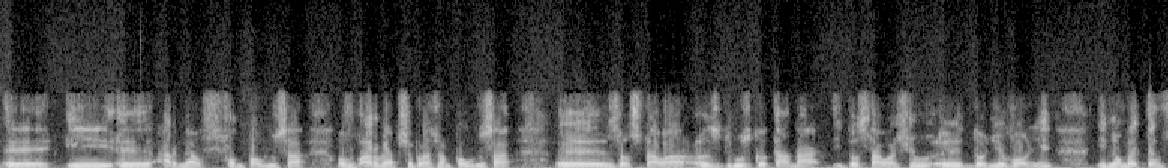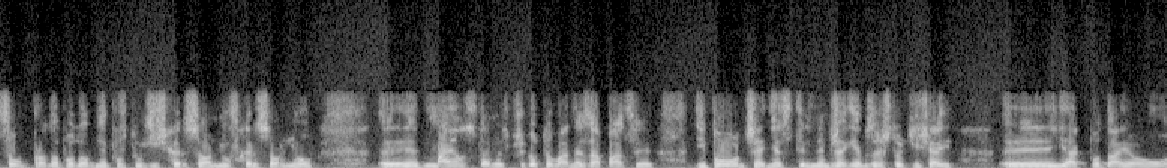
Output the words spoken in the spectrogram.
yy, i yy, armia von Paulusa, armia, przepraszam, Paulusa yy, została zdruzgotana i dostała się y, do niewoli. I numer ten chcą prawdopodobnie powtórzyć Hersoniu, w Hersoniu, y, mając tam już przygotowane zapasy i połączenie z tylnym brzegiem. Zresztą dzisiaj, y, jak podają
